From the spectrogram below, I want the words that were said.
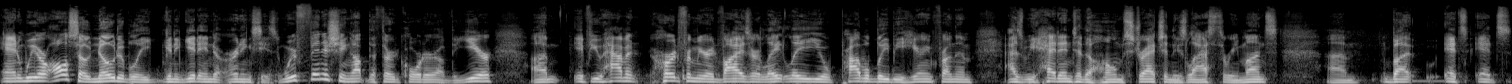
And we are also notably going to get into earnings season. We're finishing up the third quarter of the year. Um, if you haven't heard from your advisor lately, you'll probably be hearing from them as we head into the home stretch in these last three months. Um, but it's it's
